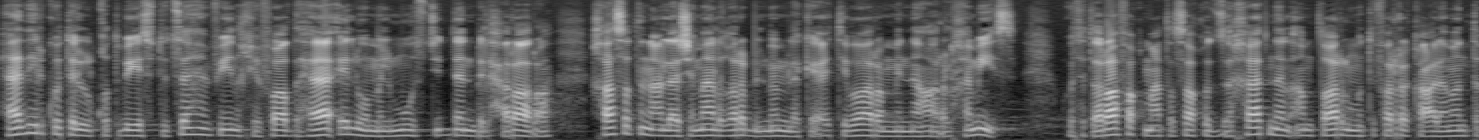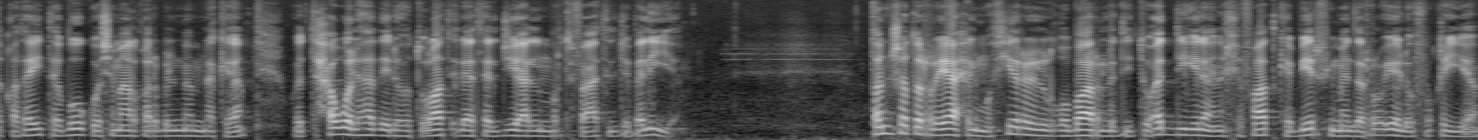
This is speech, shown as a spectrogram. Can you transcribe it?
هذه الكتل القطبية ستساهم في انخفاض هائل وملموس جدا بالحرارة خاصة على شمال غرب المملكة اعتبارا من نهار الخميس. وتترافق مع تساقط زخات من الأمطار المتفرقة على منطقتي تبوك وشمال غرب المملكة وتتحول هذه الهطولات إلى ثلجية على المرتفعات الجبلية. تنشط الرياح المثيرة للغبار الذي تؤدي إلى انخفاض كبير في مدى الرؤية الأفقية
